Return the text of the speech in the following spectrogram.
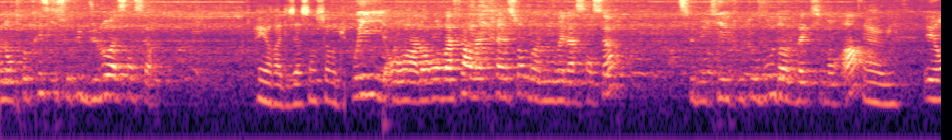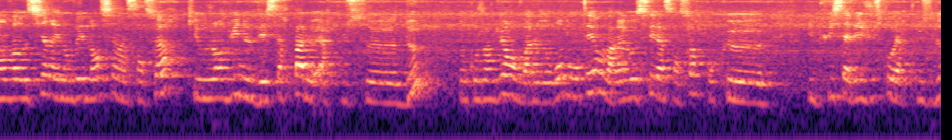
une entreprise qui s'occupe du lot ascenseur. Il y aura des ascenseurs du Oui, on- alors on va faire la création d'un nouvel ascenseur, celui qui est tout au bout dans le bâtiment A. Ah oui. Et on va aussi rénover l'ancien ascenseur qui aujourd'hui ne dessert pas le R 2. Donc aujourd'hui on va le remonter, on va rehausser l'ascenseur pour qu'il puisse aller jusqu'au R 2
